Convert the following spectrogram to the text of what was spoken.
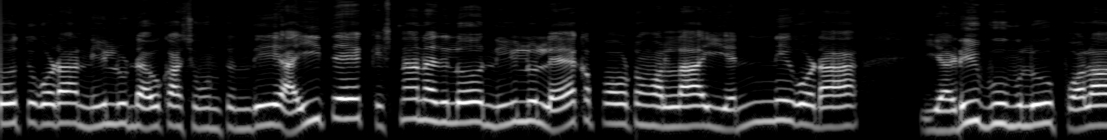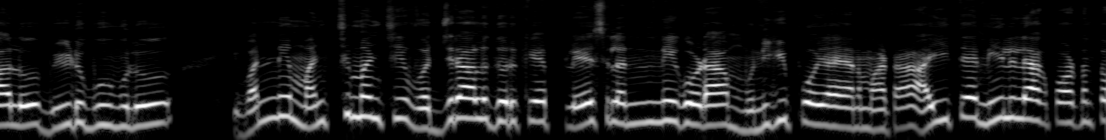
లోతు కూడా నీళ్ళుండే అవకాశం ఉంటుంది. అయితే కృష్ణా నదిలో నీళ్ళు లేకపోవటం వల్ల ఇవన్నీ కూడా ఈ అడవి భూములు పొలాలు బీడు భూములు ఇవన్నీ మంచి మంచి వజ్రాలు దొరికే ప్లేసులన్నీ కూడా మునిగిపోయాయన్నమాట. అయితే నీళ్ళు లేకపోవడంతో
